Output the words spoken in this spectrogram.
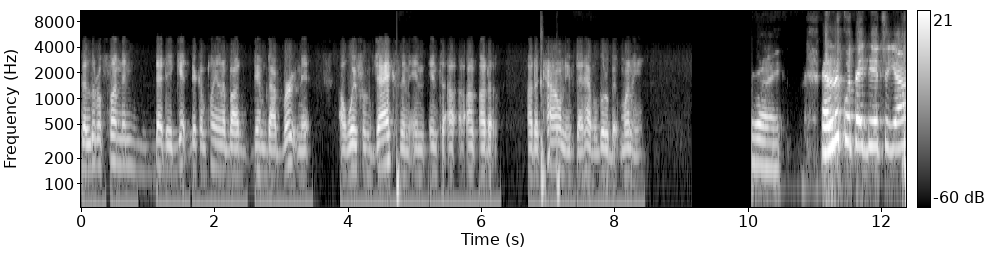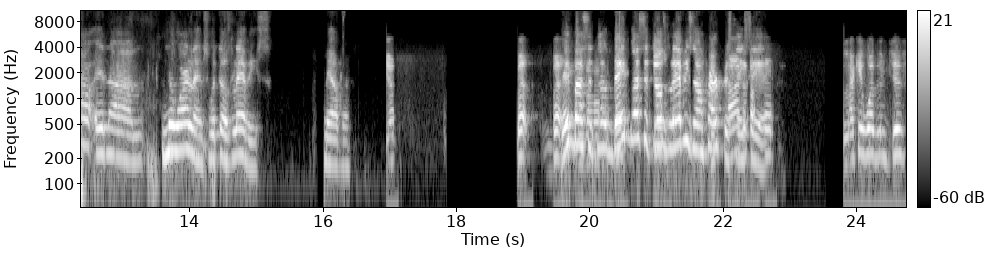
the little funding that they get, they're complaining about them diverting it away from Jackson and into other other counties that have a little bit money. Right. And look what they did to y'all in um, New Orleans with those levees, Melvin. Yep. But but they busted those, they busted those levees on purpose. They said. Like it wasn't just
